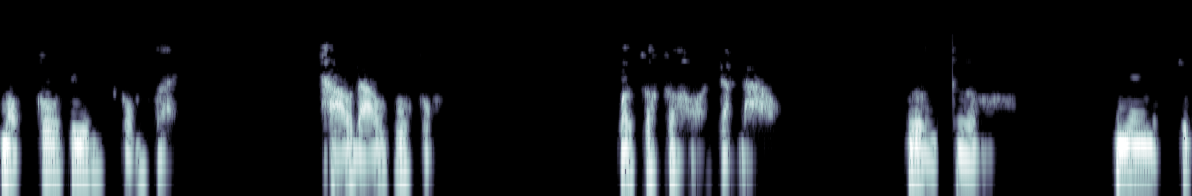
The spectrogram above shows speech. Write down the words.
một cô tiên cũng vậy. Khảo đạo vô cùng, mới có cơ hội đạt đạo. Ngường thường nghe một chút.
